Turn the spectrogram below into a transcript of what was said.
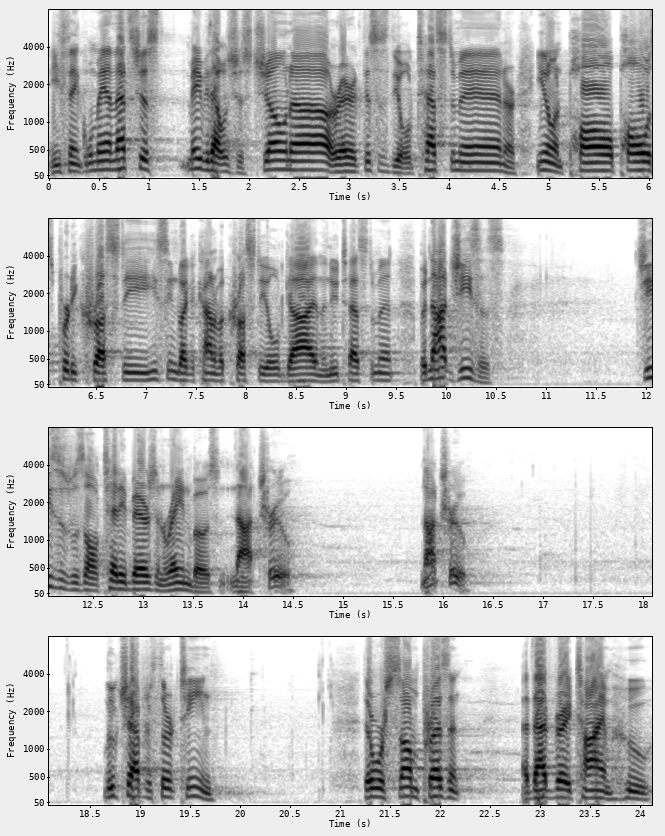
you think, well, man, that's just, maybe that was just Jonah, or Eric, this is the Old Testament, or, you know, and Paul, Paul was pretty crusty. He seemed like a kind of a crusty old guy in the New Testament, but not Jesus. Jesus was all teddy bears and rainbows. Not true. Not true. Luke chapter 13. There were some present at that very time who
